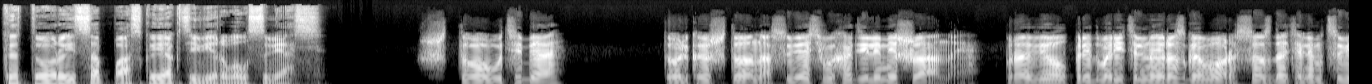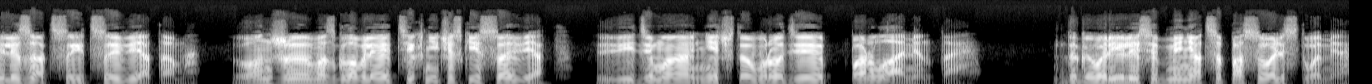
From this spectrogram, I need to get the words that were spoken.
который с опаской активировал связь. «Что у тебя?» «Только что на связь выходили Мишаны. Провел предварительный разговор с создателем цивилизации Цветом. Он же возглавляет технический совет. Видимо, нечто вроде парламента. Договорились обменяться посольствами.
